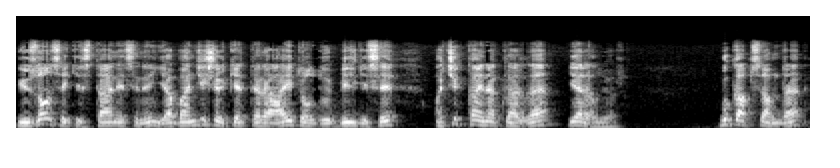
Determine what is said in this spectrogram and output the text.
118 tanesinin yabancı şirketlere ait olduğu bilgisi açık kaynaklarda yer alıyor. Bu kapsamda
